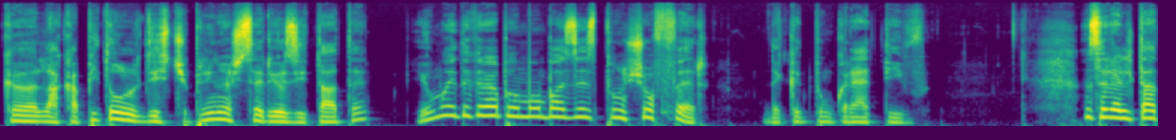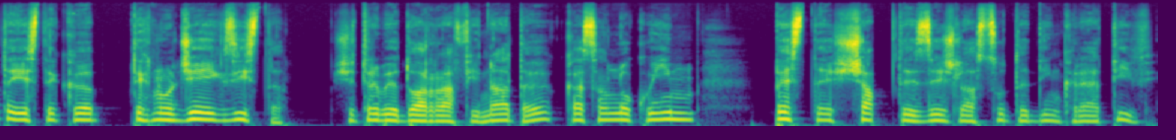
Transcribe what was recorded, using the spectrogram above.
că la capitolul disciplină și seriozitate, eu mai degrabă mă bazez pe un șofer decât pe un creativ. Însă realitatea este că tehnologia există și trebuie doar rafinată ca să înlocuim peste 70% din creativi.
